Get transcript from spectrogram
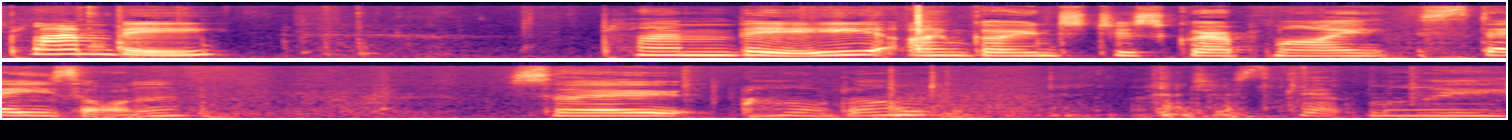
Plan B plan B, I'm going to just grab my StazOn. So hold on, I just get my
